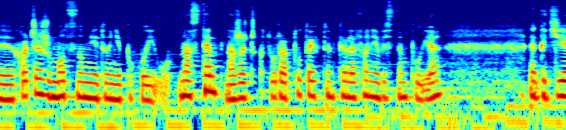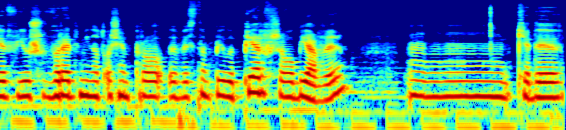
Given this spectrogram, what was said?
Y, Chociaż mocno mnie to niepokoiło. Następna rzecz, która tutaj w tym telefonie występuje, gdzie już w Redmi Note 8 Pro wystąpiły pierwsze objawy, mm, kiedy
